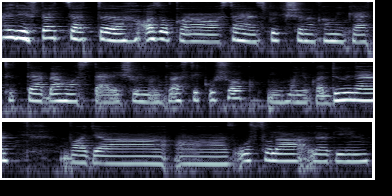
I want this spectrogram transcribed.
Egyrészt tetszett azok a science fiction amiket te behoztál, és úgymond klasszikusok, mint mondjuk a Dűne, vagy a, az Ursula Le Guin.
